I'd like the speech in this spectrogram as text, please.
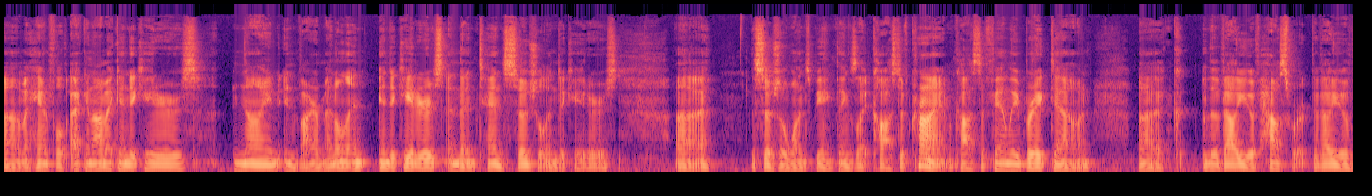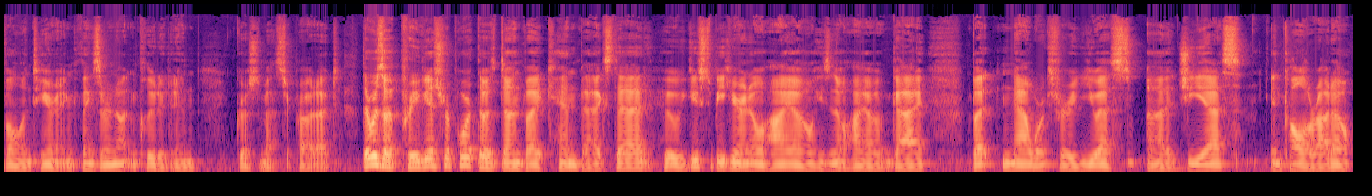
um, a handful of economic indicators, nine environmental in- indicators, and then 10 social indicators. Uh, the social ones being things like cost of crime, cost of family breakdown, uh, c- the value of housework, the value of volunteering, things that are not included in gross domestic product. There was a previous report that was done by Ken Bagstad, who used to be here in Ohio. He's an Ohio guy, but now works for USGS uh, in Colorado.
